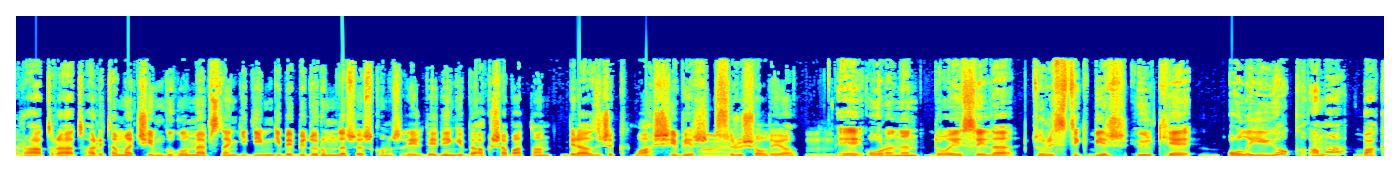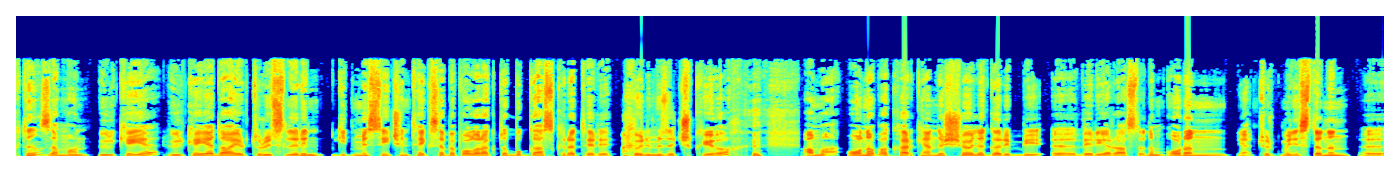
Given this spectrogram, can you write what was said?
rahat rahat haritamı açayım Google Maps'ten gideyim gibi bir durum da söz konusu değil. Dediğin gibi Akşabat'tan birazcık vahşi bir Aynen. sürüş oluyor. Hı hı. E, oranın dolayısıyla turistik bir ülke olayı yok ama baktığın zaman ülkeye ülkeye dair turistlerin gitmesi için tek sebep olarak da bu gaz krateri önümüze çıkıyor. ama ona bakarken de şöyle garip bir e, veriye rastladım. Oranın yani Türkmenistan'ın e,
